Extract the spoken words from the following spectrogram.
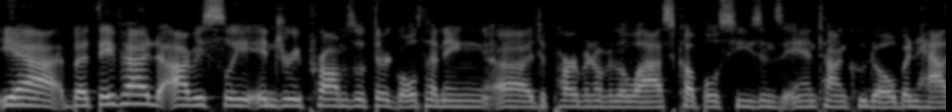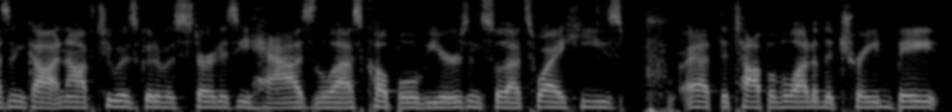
Yeah, but they've had obviously injury problems with their goaltending uh, department over the last couple of seasons. Anton Khudobin hasn't gotten off to as good of a start as he has the last couple of years, and so that's why he's at the top of a lot of the trade bait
